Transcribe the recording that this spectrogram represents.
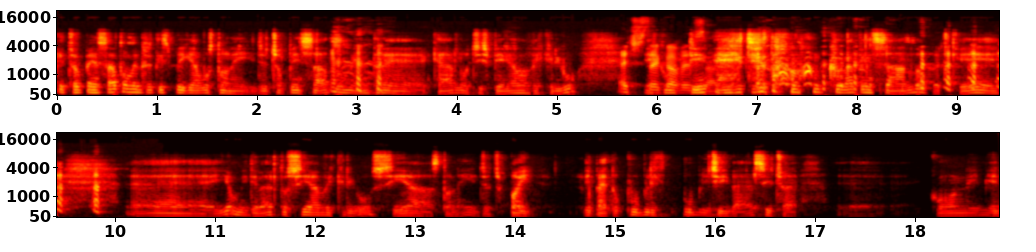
Che ci ho pensato mentre ti spiegavo Stone Age, ci ho pensato mentre Carlo ci spiegava The Crew E ci stai e, ancora conti- pensando. e ci sto ancora pensando perché eh, io mi diverto sia a The Crew sia a Stone Age. Cioè, poi, ripeto, publi- pubblici diversi, cioè eh, con i miei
